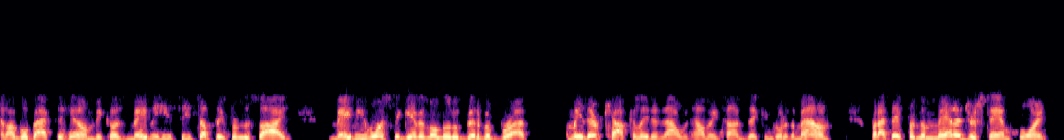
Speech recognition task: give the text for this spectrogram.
and I'll go back to him because maybe he sees something from the side Maybe he wants to give him a little bit of a breath. I mean, they're calculated now with how many times they can go to the mound. But I think from the manager standpoint,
